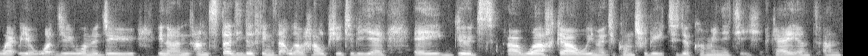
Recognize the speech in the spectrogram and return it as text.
where you know, what do you want to do? You know and, and study the things that will help you to be a, a good uh, worker or you know to contribute to the community okay and and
